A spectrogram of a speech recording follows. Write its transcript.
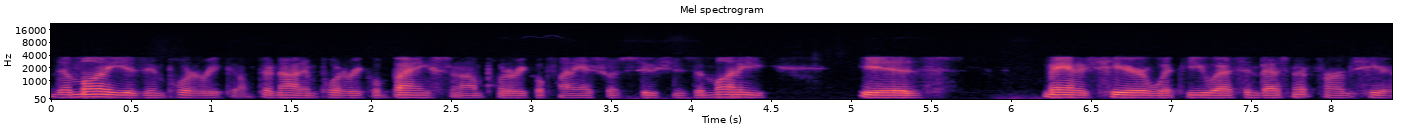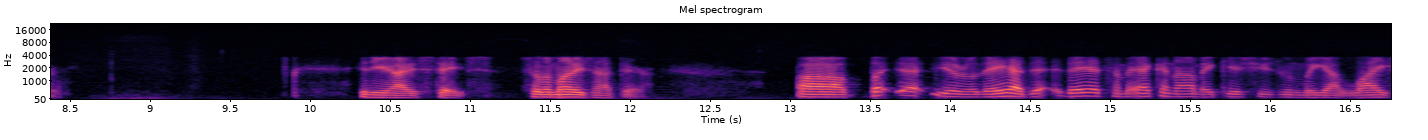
the money is in Puerto Rico. They're not in Puerto Rico banks, they're not in Puerto Rico financial institutions. The money is managed here with U.S. investment firms here in the United States. So the money's not there. Uh, but uh, you know they had they had some economic issues when we got licensed,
